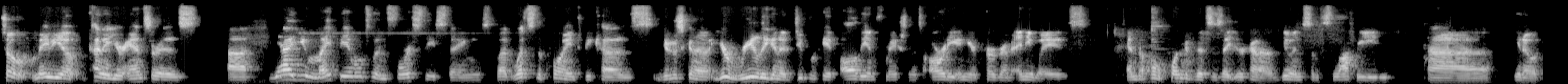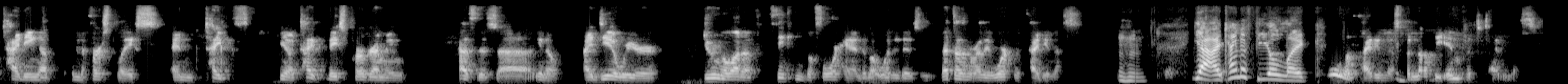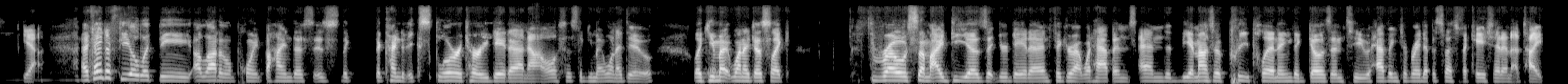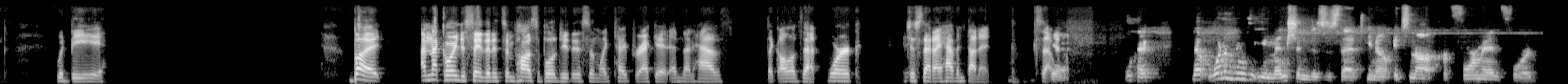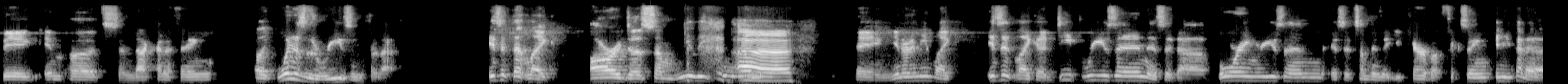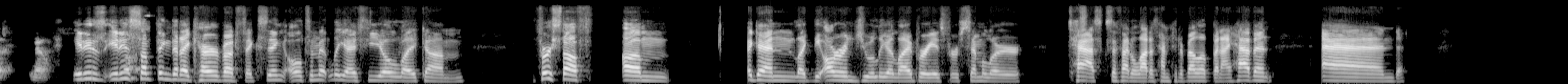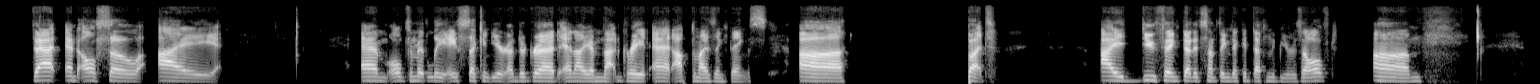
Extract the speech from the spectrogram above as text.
so maybe uh, kind of your answer is, uh, yeah, you might be able to enforce these things, but what's the point? Because you're just gonna, you're really gonna duplicate all the information that's already in your program, anyways. And the whole point of this is that you're kind of doing some sloppy uh, you know tidying up in the first place. And type you know type based programming has this uh, you know idea where you're doing a lot of thinking beforehand about what it is and that doesn't really work with tidiness. Mm-hmm. yeah i kind of feel like of tidiness but not the input to tidiness. Yeah. I kind of feel like the a lot of the point behind this is the, the kind of exploratory data analysis that you might want to do. Like you might want to just like throw some ideas at your data and figure out what happens. And the amount of pre planning that goes into having to write up a specification and a type would be. But I'm not going to say that it's impossible to do this in like TypedRacket and then have like all of that work. It's just that I haven't done it. So. Yeah. Okay. Now, one of the things that you mentioned is, is that, you know, it's not performant for big inputs and that kind of thing. Like, what is the reason for that? Is it that, like, R does some really cool uh, thing. You know what I mean? Like, is it like a deep reason? Is it a boring reason? Is it something that you care about fixing? Can you kind of, you know? It is. It is uh, something that I care about fixing. Ultimately, I feel like, um, first off, um, again, like the R and Julia library is for similar tasks. I've had a lot of time to develop, and I haven't, and that, and also I am ultimately a second year undergrad and I am not great at optimizing things. Uh, but I do think that it's something that could definitely be resolved. Um,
